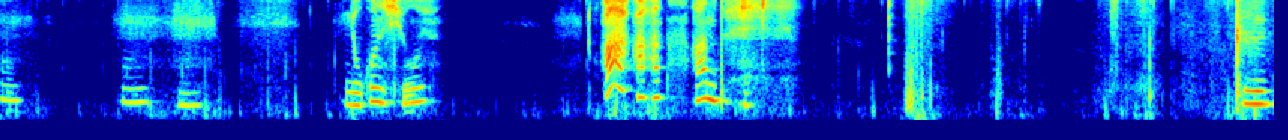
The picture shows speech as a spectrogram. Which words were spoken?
음, 음, 음. 요건 쉬워요. 아, 아, 아, 안 돼. 그,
